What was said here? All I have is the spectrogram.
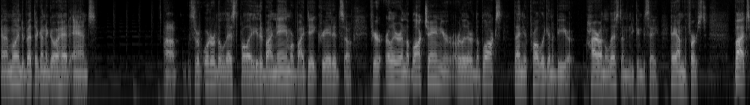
and I'm willing to bet they're going to go ahead and uh, sort of order the list, probably either by name or by date created. So if you're earlier in the blockchain, you're earlier in the blocks, then you're probably going to be higher on the list and you can be say, hey, I'm the first. But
